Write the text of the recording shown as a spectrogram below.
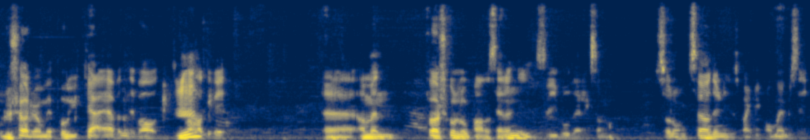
Och då körde de med pulka, även det var, Mm. vad hade vi? Eh, ja, men förskolan låg på andra sidan Nyn, så vi bodde liksom så långt söder Nyn som man kan komma i princip.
